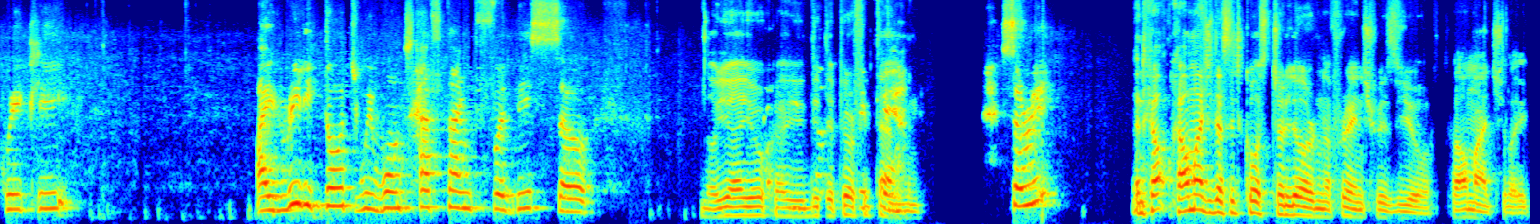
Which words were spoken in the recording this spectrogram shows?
quickly. I really thought we won't have time for this, so no, yeah, you uh, you did the perfect timing. sorry. And how how much does it cost to learn French with you? How much, like?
